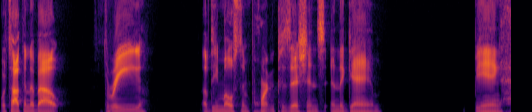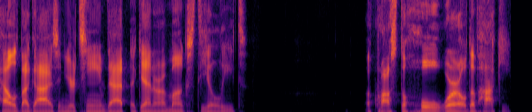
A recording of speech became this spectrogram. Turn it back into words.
we're talking about three of the most important positions in the game being held by guys in your team that again are amongst the elite across the whole world of hockey.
